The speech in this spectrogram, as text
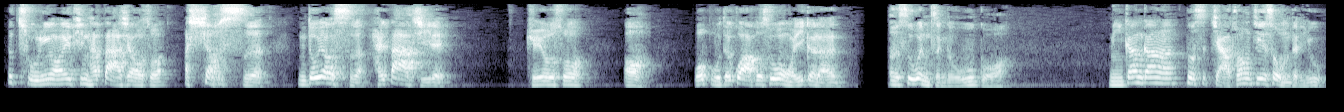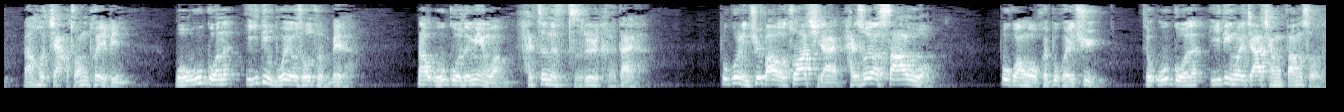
那楚灵王一听，他大笑说：“啊，笑死了！你都要死了，还大吉嘞？”绝游说：“哦，我卜的卦不是问我一个人，而是问整个吴国。你刚刚呢，都是假装接受我们的礼物，然后假装退兵。我吴国呢，一定不会有所准备的。那吴国的灭亡，还真的是指日可待了。不过你却把我抓起来，还说要杀了我，不管我回不回去。”这吴国呢，一定会加强防守的，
